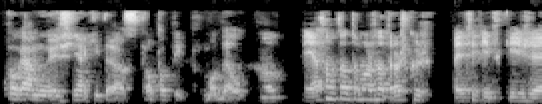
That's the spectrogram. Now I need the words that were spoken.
programuješ nejaký teraz prototyp, model? No, ja som v tomto možno trošku špecificky, že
